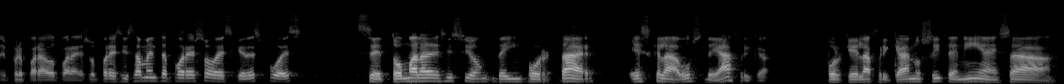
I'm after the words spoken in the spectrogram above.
eh, preparados para eso. Precisamente por eso es que después se toma la decisión de importar esclavos de África, porque el africano sí tenía esa,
